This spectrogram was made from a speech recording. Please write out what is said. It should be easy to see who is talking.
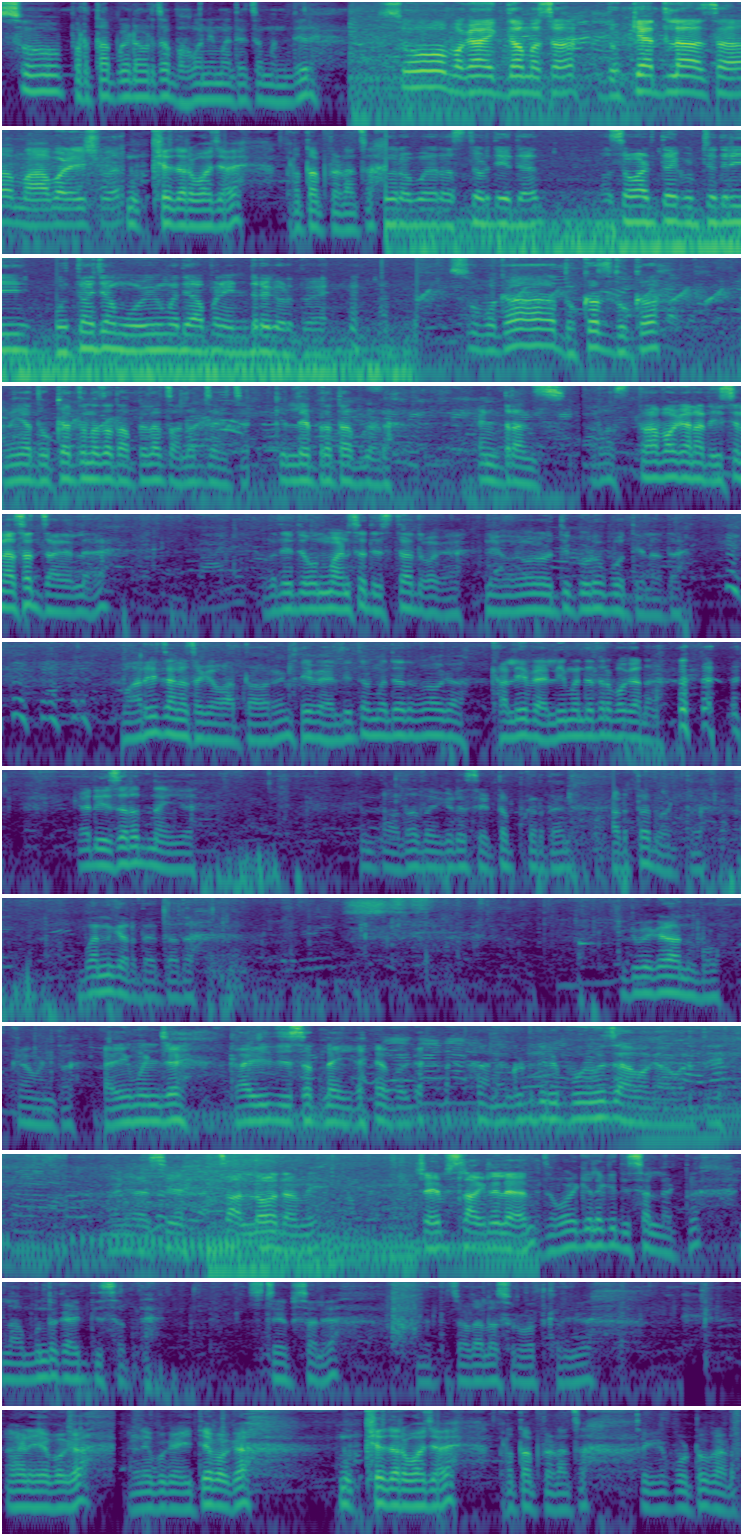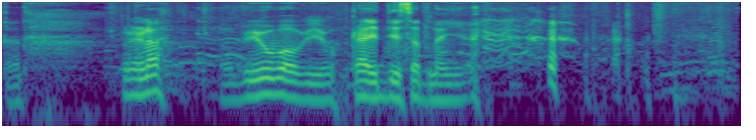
Speaker 1: So प्रतापगडावरचं Bhavani मातेचं मंदिर. So बघा एकदम असं धुक्यातलं असं महाबळेश्वर. मुख्य दरवाजा आहे प्रतापगडाचा. बरोबर रस्त्यावरती येतात. असं वाटतंय कुठच्या तरी भूताच्या मूवीमध्ये आपण एंटर करतोय. सो बघा धुकंच धुकं. आणि या धुक्यातूनच आता आपल्याला चालत जायचं आहे. किल्ले प्रतापगड. एंट्रन्स रस्ता बघा ना दिसेन असंच झालेला आहे. आता ते दोन माणसं दिसतात बघा. आणि हळूहळू कुडूप होतील आता. भारीच आहे ना सगळं वातावरण. हे व्हॅली तर मध्ये तर बघा. खाली व्हॅलीमध्ये तर बघा ना. काय दिसतच नाही आहे दादा तर इकडे सेटअप करतायत. अडतात वाटतं. बंद करतायत दादा. एक वेगळा अनुभव काय म्हणता? काही म्हणजे काही दिसत नाही आहे बघा. आणि कुठेतरी बुरुज जा बघा आवडते आणि असे चाललो आहोत आम्ही. स्टेप्स लागलेले आहेत. जवळ गेलं की दिसायला लागतं. लांबून तर काहीच दिसत नाही. स्टेप्स आल्या. आता चढायला सुरुवात करूया. आणि हे बघा. आणि बघा इथे बघा. मुख्य दरवाजा आहे प्रतापगडाचा. सगळे फोटो काढतायत. प्रेरणा? व्ह्यू बा व्ह्यू काहीच दिसत नाही आहे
